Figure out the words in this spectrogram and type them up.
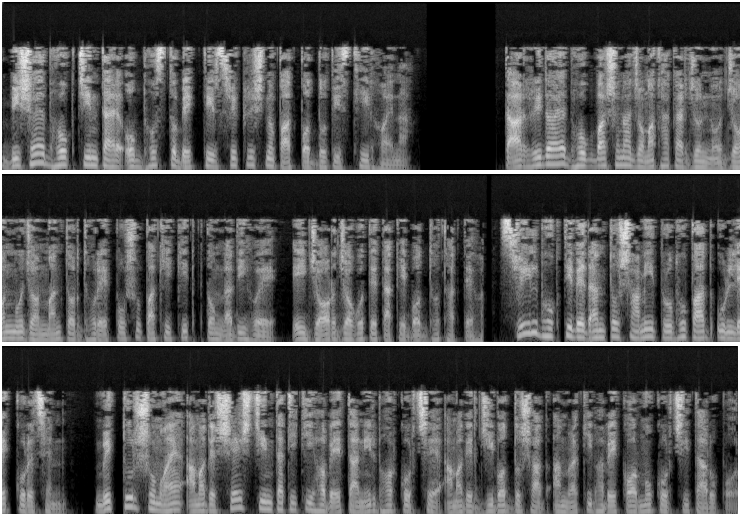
বিষয়ে ভোগ চিন্তায় অভ্যস্ত ব্যক্তির শ্রীকৃষ্ণপাদ পদ্ধতি স্থির হয় না। তার হৃদয়ে ভোগবাসনা জমা থাকার জন্য জন্ম জন্মান্তর ধরে পশু পাখি কীটপতঙ্গাদি হয়ে এই জ্বর জগতে তাকে বদ্ধ থাকতে হয়। শ্রীল ভক্তিবেদান্ত স্বামী প্রভুপাদ উল্লেখ করেছেন, মৃত্যুর সময় আমাদের শেষ চিন্তাটি কি হবে তা নির্ভর করছে আমাদের জীবদ্দশাদ আমরা কীভাবে কর্ম করছি তার উপর।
